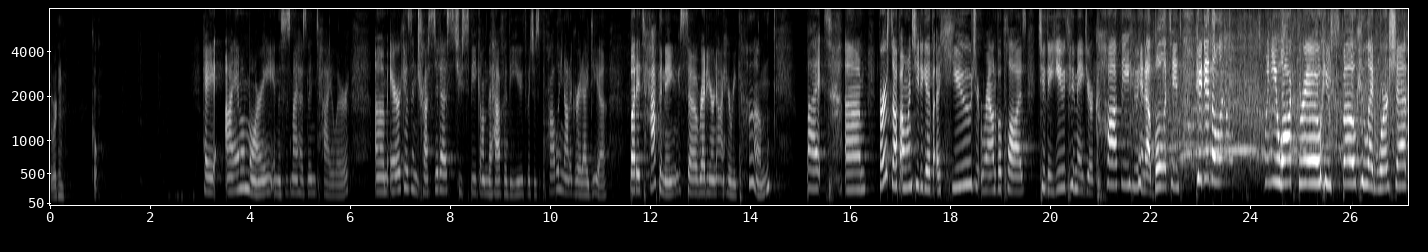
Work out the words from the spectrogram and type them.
Is it working? Cool. Hey, I am Amari, and this is my husband, Tyler. Um, Eric has entrusted us to speak on behalf of the youth, which is probably not a great idea, but it's happening, so ready or not, here we come. But um, first off, I want you to give a huge round of applause to the youth who made your coffee, who handed out bulletins, who did the little when you walked through, who spoke, who led worship.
